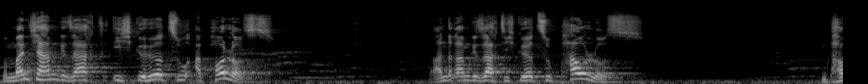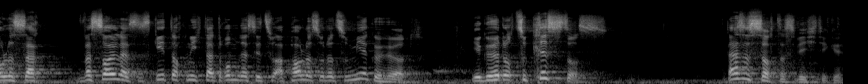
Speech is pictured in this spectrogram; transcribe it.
Und manche haben gesagt, ich gehöre zu Apollos. Andere haben gesagt, ich gehöre zu Paulus. Und Paulus sagt, was soll das? Es geht doch nicht darum, dass ihr zu Apollos oder zu mir gehört. Ihr gehört doch zu Christus. Das ist doch das Wichtige.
